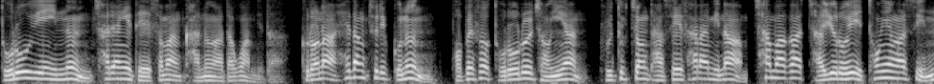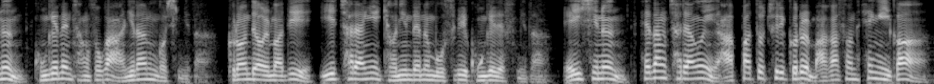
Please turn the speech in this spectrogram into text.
도로 위에 있는 차량에 대해서만 가능하다고 합니다. 그러나 해당 출입구는 법에서 도로를 정의한 불특정 다수의 사람이나 차마가 자유로이 통행할 수 있는 공개된 장소가 아니라는 것입니다. 그런데 얼마 뒤 이 차량이 견인되는 모습이 공개됐습니다. A씨는 해당 차량의 아파트 출입구를 막아선 행위가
